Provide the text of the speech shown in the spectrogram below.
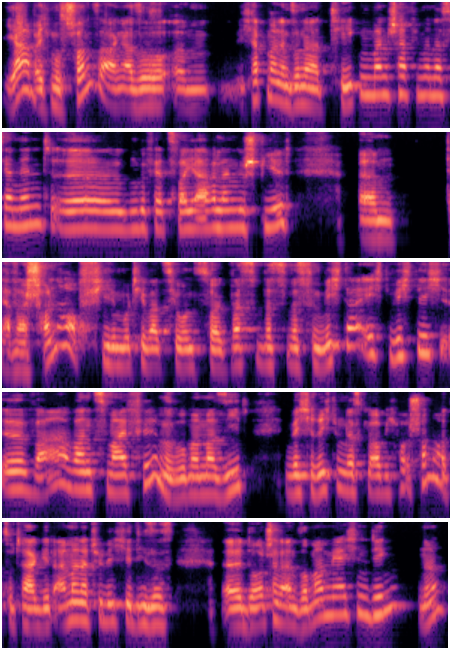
Ja, aber ich muss schon sagen, also ähm, ich habe mal in so einer Thekenmannschaft, wie man das ja nennt, äh, ungefähr zwei Jahre lang gespielt. Ähm, da war schon auch viel Motivationszeug. Was, was, was für mich da echt wichtig äh, war, waren zwei Filme, wo man mal sieht, in welche Richtung das, glaube ich, schon heutzutage geht. Einmal natürlich hier dieses äh, Deutschland ein Sommermärchen-Ding, ne?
